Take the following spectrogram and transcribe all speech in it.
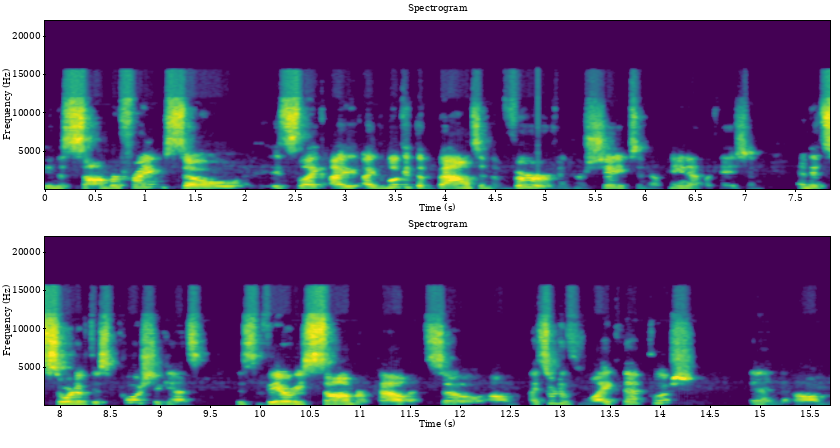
in the somber frame. So it's like I, I look at the bounce and the verve in her shapes and her paint application, and it's sort of this push against this very somber palette. So um, I sort of like that push, and um,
